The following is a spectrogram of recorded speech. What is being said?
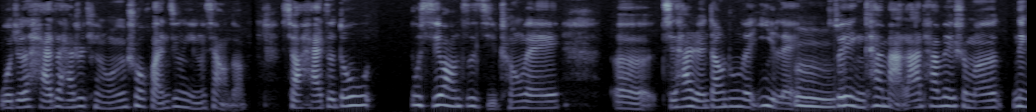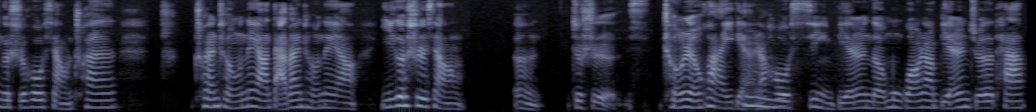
我觉得孩子还是挺容易受环境影响的，小孩子都不希望自己成为，呃，其他人当中的异类。嗯，所以你看马拉他为什么那个时候想穿，穿成那样，打扮成那样，一个是想，嗯，就是成人化一点，然后吸引别人的目光，让别人觉得他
